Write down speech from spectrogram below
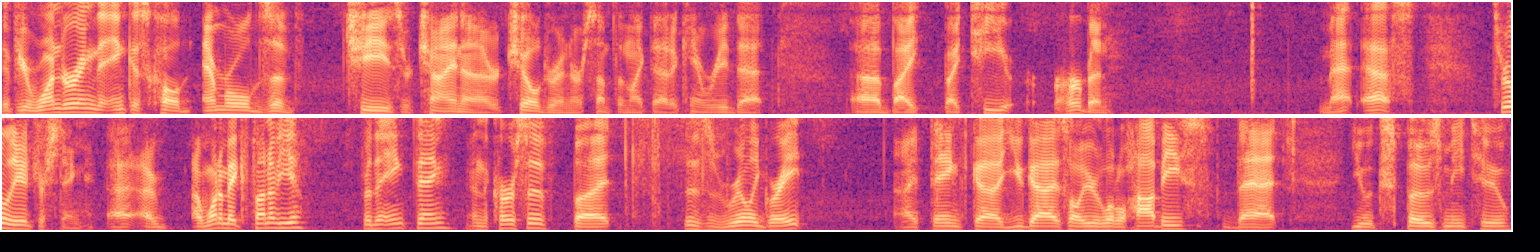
If you're wondering, the ink is called Emeralds of Cheese or China or Children or something like that. I can't read that. Uh, by, by T. Urban. Matt S. It's really interesting. I, I, I want to make fun of you for the ink thing and the cursive, but this is really great. I think uh, you guys, all your little hobbies that you expose me to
